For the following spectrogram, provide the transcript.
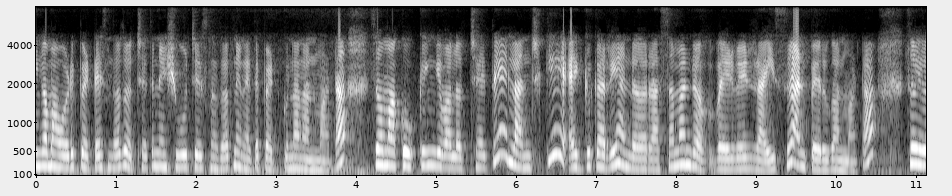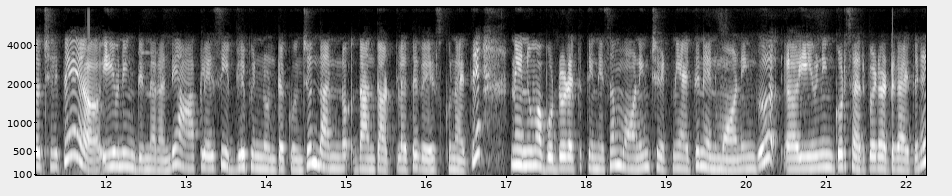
ఇంకా మా ఓడికి పెట్టేసిన తర్వాత వచ్చైతే నేను షూట్ చేసిన తర్వాత నేనైతే పెట్టుకున్నాను అనమాట సో మా కుకింగ్ ఇవాళ వచ్చైతే లంచ్కి egg curry and rasam and వేడి వేడి రైస్ అండ్ పెరుగు అనమాట సో ఇది వచ్చైతే ఈవినింగ్ డిన్నర్ అండి. ఆకలేసి ఇడ్లీ పిండి ఉంటే కొంచెం దానిలో దాంతో అట్లయితే వేసుకుని అయితే నేను మా బుడ్డోడు అయితే తినేసాం. మార్నింగ్ చట్నీ అయితే నేను మార్నింగ్ ఈవినింగ్ కూడా సరిపడేటట్టుగా అయితేనే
